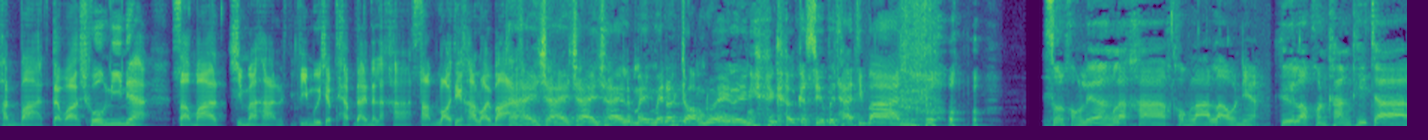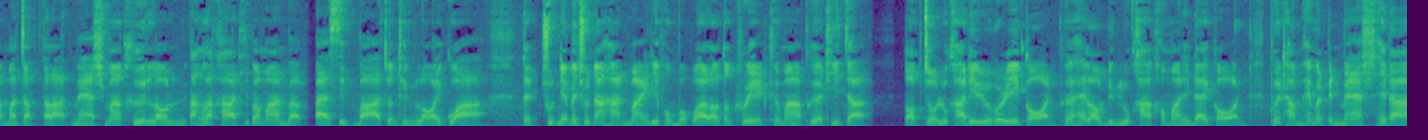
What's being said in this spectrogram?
5,000บาท แต่ว่าช่วงนี้เนี่ยสามารถชิมอาหารฝีมือเชฟแท็บได้ในราคา 300ถึง500บาท ใช่ใช่ใช่ใช่แล้วไม่ไม่ต้องจองด้วยอะไรเงี้ยก็ก็ซื้อไปทานที่บ้านส่วนของเรื่องราคาของร้านเราเนี่ย คือเราค่อนข้างที่จะมาจับตลาดแมชมากขึ้น เราตั้งราคาที่ประมาณแบบ 80 บาทจนถึงร้อยกว่า แต่ชุดนี้เป็นชุดอาหารใหม่ที่ผมบอกว่าเราต้อง create ขึ้นมาเพื่อที่จะ ตอบโจทย์ลูกค้า delivery ก่อน เพื่อให้เราดึงลูกค้าเข้ามาได้ได้ก่อน เพื่อทำให้มันเป็นแมชให้ได้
